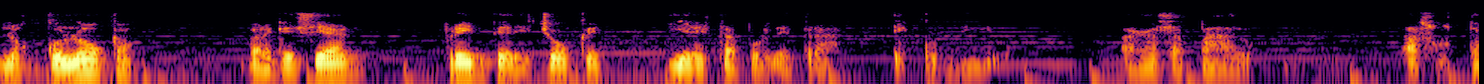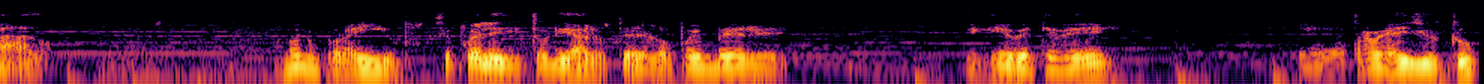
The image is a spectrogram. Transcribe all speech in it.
los coloca para que sean frente de choque y él está por detrás, escondido, agazapado, asustado. Bueno, por ahí se fue el editorial, ustedes lo pueden ver eh, en EBTV, eh, a través de YouTube.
